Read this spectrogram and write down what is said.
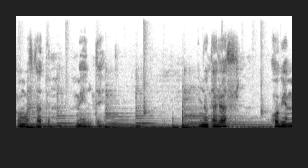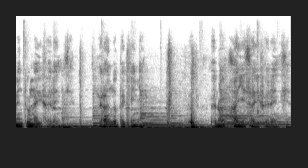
cómo está tu mente. Notarás obviamente una diferencia, grande o pequeña, pero hay esa diferencia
